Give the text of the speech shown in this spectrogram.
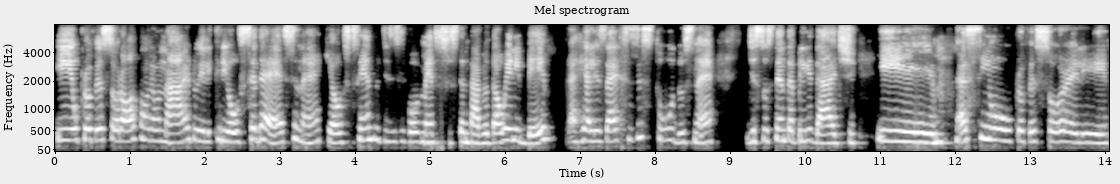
E o professor Otton Leonardo, ele criou o CDS, né, que é o Centro de Desenvolvimento Sustentável da UNB, para realizar esses estudos, né, de sustentabilidade. E assim o professor, ele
